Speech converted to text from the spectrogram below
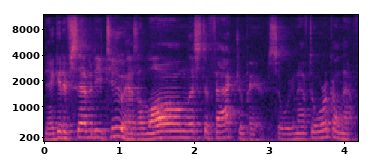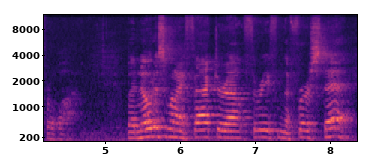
Negative 72 has a long list of factor pairs, so we're going to have to work on that for a while. But notice when I factor out 3 from the first step,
